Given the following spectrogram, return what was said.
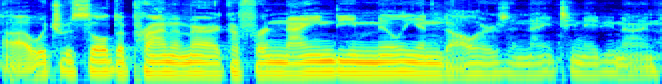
uh, which was sold to Primerica for $90 million in 1989.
